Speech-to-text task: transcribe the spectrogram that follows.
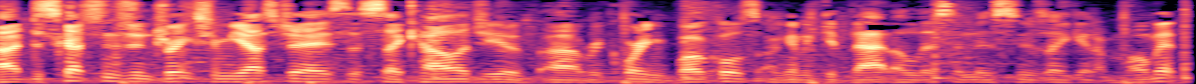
Uh, discussions and drinks from yesterday is the psychology of uh, recording vocals. I'm going to give that a listen as soon as I get a moment.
